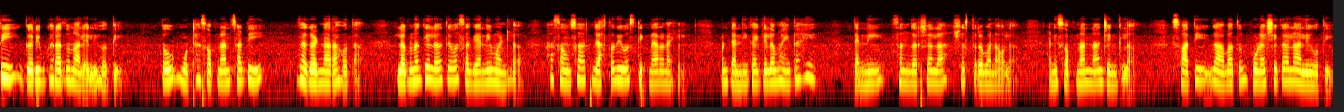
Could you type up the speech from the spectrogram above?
ती गरीब घरातून आलेली होती. तो मोठ्या स्वप्नांसाठी झगडणारा होता. लग्न केलं तेव्हा सगळ्यांनी म्हटलं, हा संसार जास्त दिवस टिकणार नाही. पण त्यांनी काय केलं माहीत आहे? त्यांनी संघर्षाला शस्त्र बनवलं आणि स्वप्नांना जिंकलं. स्वाती गावातून पुण्यात शिकायला आली होती.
